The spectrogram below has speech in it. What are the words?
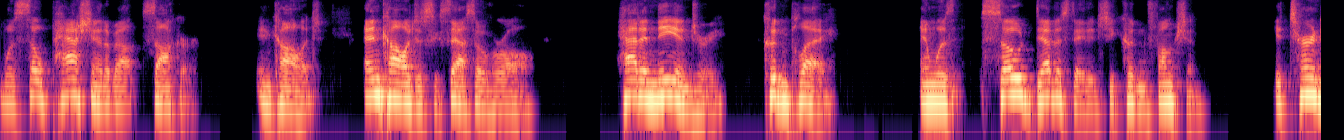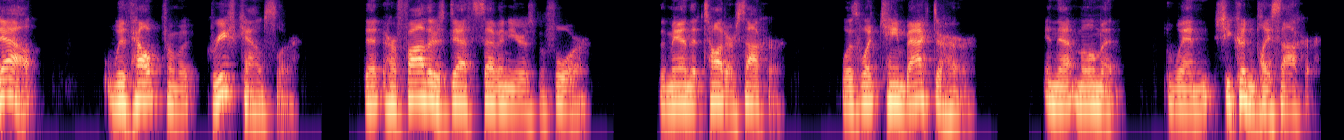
was so passionate about soccer in college and college's success overall, had a knee injury, couldn't play, and was so devastated she couldn't function. It turned out, with help from a grief counselor, that her father's death seven years before, the man that taught her soccer, was what came back to her in that moment when she couldn't play soccer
